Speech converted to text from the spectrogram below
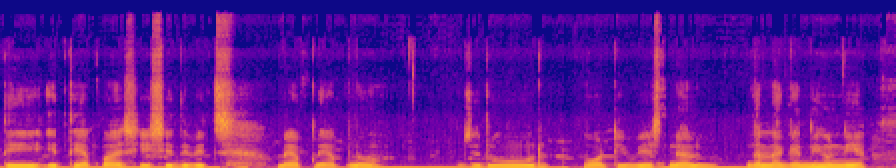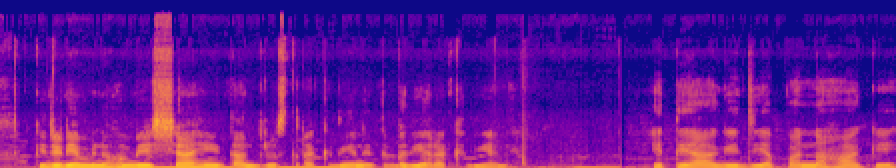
ਅਤੇ ਇੱਥੇ ਆਪਾਂ ਸ਼ੀਸ਼ੇ ਦੇ ਵਿੱਚ ਮੈਂ ਆਪਣੇ ਆਪ ਨੂੰ ਜ਼ਰੂਰ ਮੋਟੀਵੇਸ਼ਨਲ ਗੱਲਾਂ ਕਹਿੰਦੀ ਹੁੰਦੀ ਹਾਂ ਕਿ ਜਿਹੜੀਆਂ ਮੈਨੂੰ ਹਮੇਸ਼ਾ ਹੀ ਤੰਦਰੁਸਤ ਰੱਖਦੀਆਂ ਨੇ ਅਤੇ ਵਧੀਆ ਰੱਖਦੀਆਂ ਨੇ। ਇੱਥੇ ਆ ਗਏ ਜੀ ਆਪਾਂ ਨਹਾ ਕੇ।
